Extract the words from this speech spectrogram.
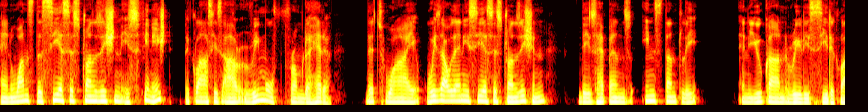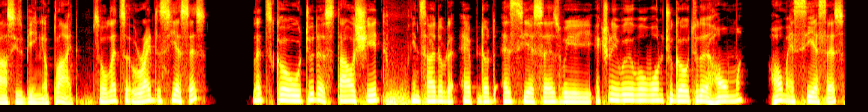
And once the CSS transition is finished, the classes are removed from the header. That's why without any CSS transition, this happens instantly and you can't really see the classes being applied. So let's write the CSS. Let's go to the style sheet inside of the app.scss. We actually we will want to go to the home, home SCSS.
